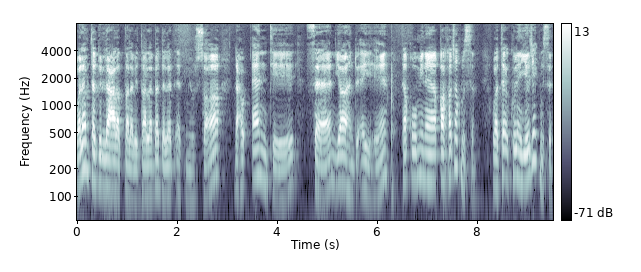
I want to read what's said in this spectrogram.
Ve lem tedulle ala talebi talebe delet etmiyorsa nahu enti sen ya hindu eyhin tekumine kalkacak mısın? Ve te'kune yiyecek misin?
